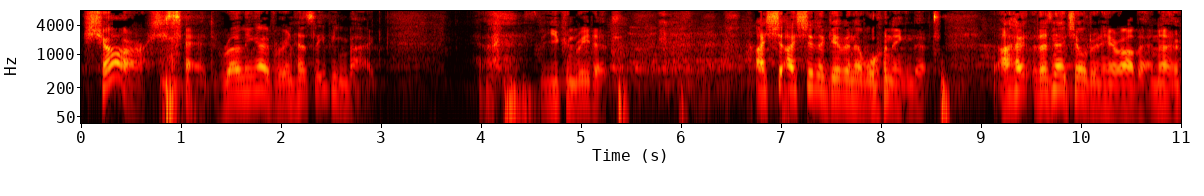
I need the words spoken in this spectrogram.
Sure, she said, rolling over in her sleeping bag. you can read it. I, sh I, should have given a warning that there's no children here, are there? No.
